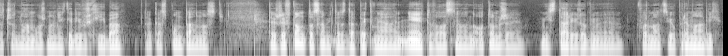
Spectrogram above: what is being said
To, čo nám možno niekedy už chýba taká spontánnosť. Takže v tomto sa mi to zdá pekné a nie je to vlastne len o tom, že my starí robíme formáciu pre mladých.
